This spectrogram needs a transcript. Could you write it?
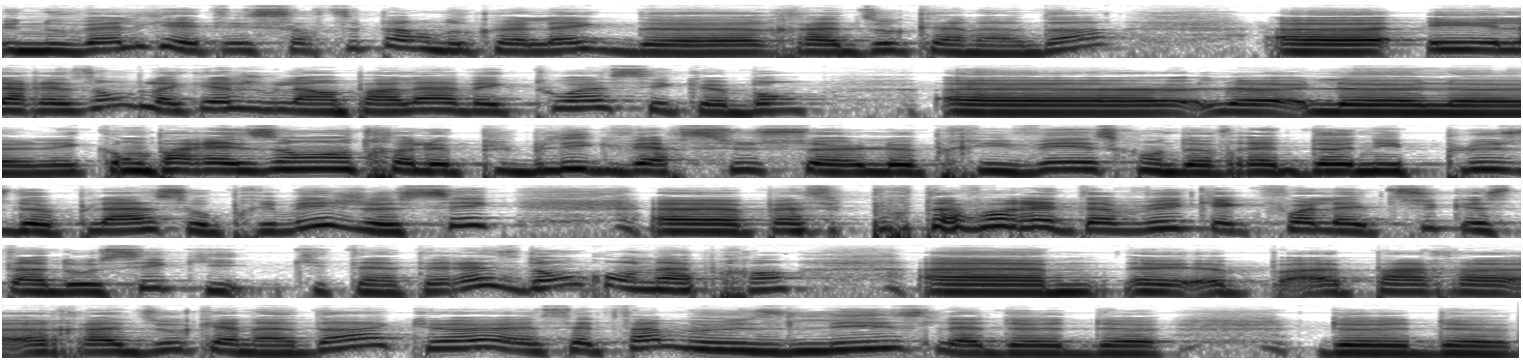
une nouvelle qui a été sortie par nos collègues de Radio-Canada. Euh, et la raison pour laquelle je voulais en parler avec toi, c'est que, bon, euh, le, le, les comparaisons entre le public versus euh, le privé, est-ce qu'on devrait donner plus de place au privé? Je sais euh, parce que pour t'avoir interviewé quelquefois là-dessus que c'est un dossier qui, qui t'intéresse, donc on apprend euh, euh par Radio Canada que cette fameuse liste là de de de, de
